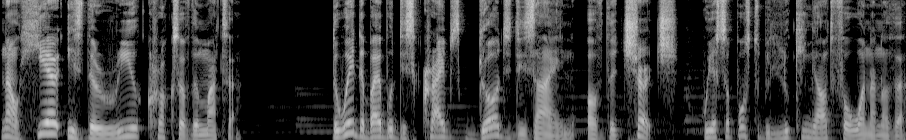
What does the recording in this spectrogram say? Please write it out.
Now, here is the real crux of the matter. The way the Bible describes God's design of the church, we are supposed to be looking out for one another.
